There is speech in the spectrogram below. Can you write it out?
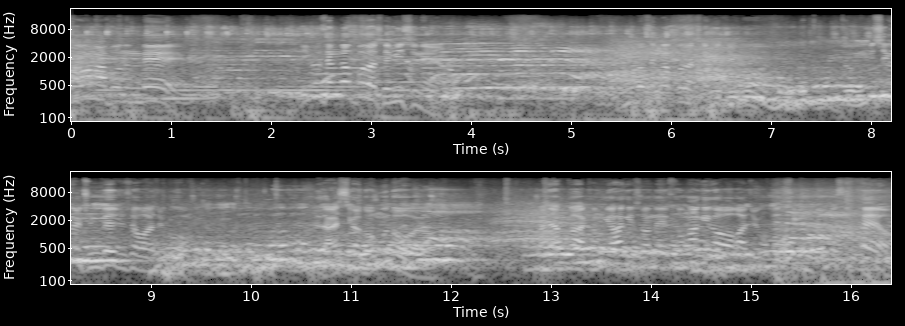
처음 와보는데 이거 생각보다 재미지네요. 이거 생각보다 재미지고 또 음식을 준비해 주셔가지고 근데 날씨가 너무 더워요. 저녁가 경기하기 전에 소나기가 와가지고 지금 너무 습해요.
